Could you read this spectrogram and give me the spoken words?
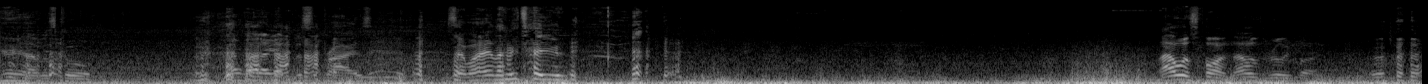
that was cool. I'm glad I got the surprise. So, well, let me tell you. that was fun. That was really fun.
